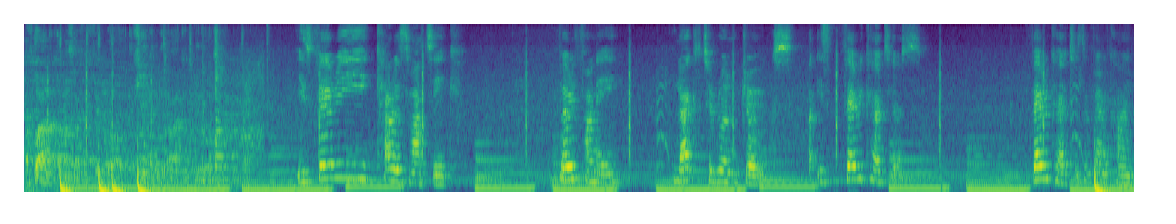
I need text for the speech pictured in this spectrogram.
I've got to look at myself and think, well, if she can do that, I can do it. He's very charismatic, very funny, likes to run jokes. He's very courteous, very courteous and very kind,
